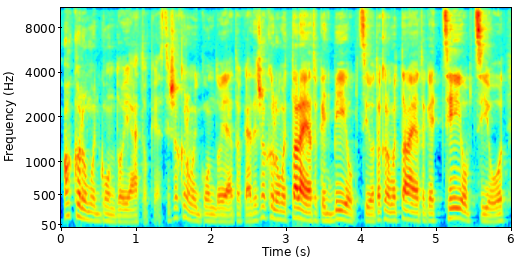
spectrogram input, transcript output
akarom, hogy gondoljátok ezt, és akarom, hogy gondoljátok át, és akarom, hogy találjátok egy B opciót, akarom, hogy találjátok egy C opciót,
